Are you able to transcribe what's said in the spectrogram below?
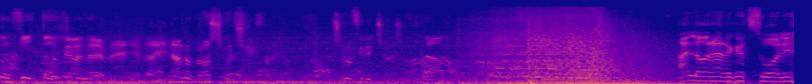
Sconfitta? Poteva andare meglio, dai, l'anno prossimo ci rifaremo. Sono fiducioso. Bravo. Allora ragazzuoli,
